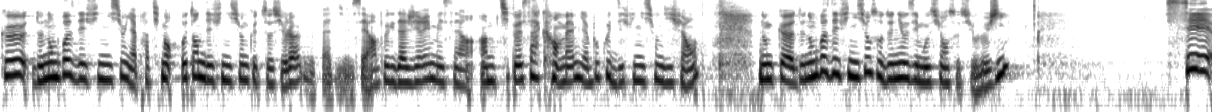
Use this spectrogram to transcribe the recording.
que de nombreuses définitions, il y a pratiquement autant de définitions que de sociologues, c'est un peu exagéré, mais c'est un, petit peu ça quand même, il y a beaucoup de définitions différentes. Donc, de nombreuses définitions sont données aux émotions en sociologie. Ces,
